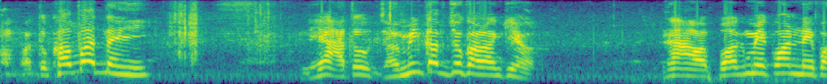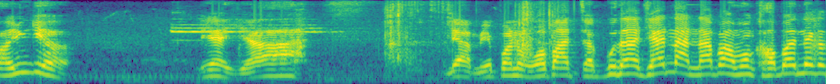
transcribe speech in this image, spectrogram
આમાં તો ખબર નહીં. લે આ તો જમીન કબજો કરવાનું કે. ના પગ મેં કોણ નહીં પાયું કે? લે યા. લે મેં પણ હવે પાછ જગ્ગુદા છે ના ના પણ ખબર નહીં કે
